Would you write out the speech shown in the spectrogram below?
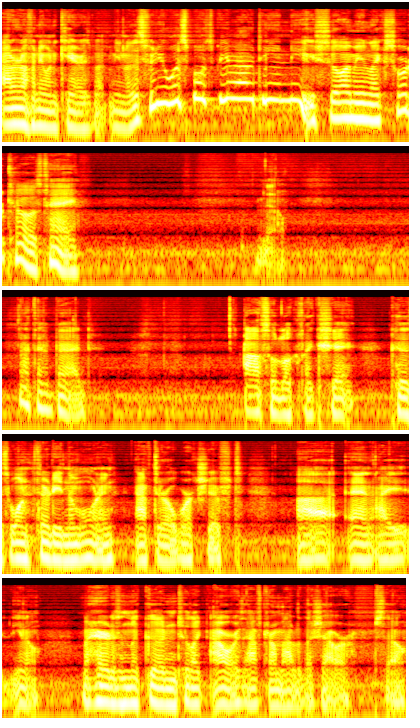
I don't know if anyone cares, but you know, this video was supposed to be about D and D, so I mean, like Sword Coast, hey, no, not that bad. I also look like shit because it's 1.30 in the morning after a work shift, uh, and I, you know, my hair doesn't look good until like hours after I'm out of the shower. So,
